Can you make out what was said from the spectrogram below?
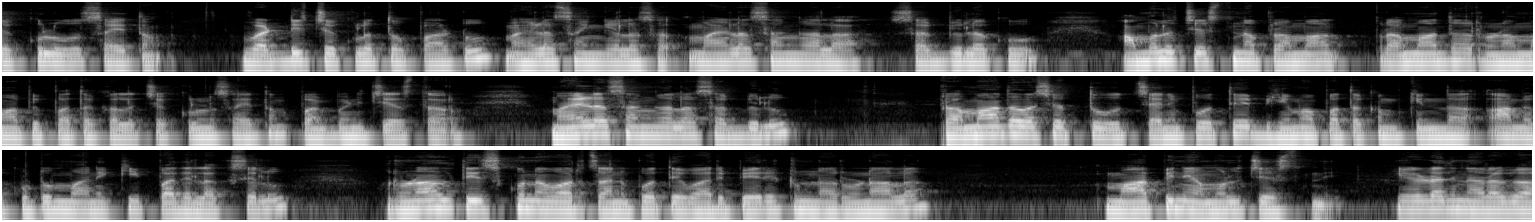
చెక్కులు సైతం వడ్డీ చెక్కులతో పాటు మహిళా సంఘాల మహిళా సంఘాల సభ్యులకు అమలు చేస్తున్న ప్రమా ప్రమాద రుణమాఫీ పథకాల చెక్కులను సైతం పంపిణీ చేస్తారు. మహిళా సంఘాల సభ్యులు ప్రమాదవశత్తు చనిపోతే బీమా పథకం కింద ఆమె కుటుంబానికి పది లక్షలు. రుణాలు తీసుకున్న వారు చనిపోతే వారి పేరిటున్న రుణాల మాఫీని అమలు చేస్తుంది. ఏడాదిన్నరగా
